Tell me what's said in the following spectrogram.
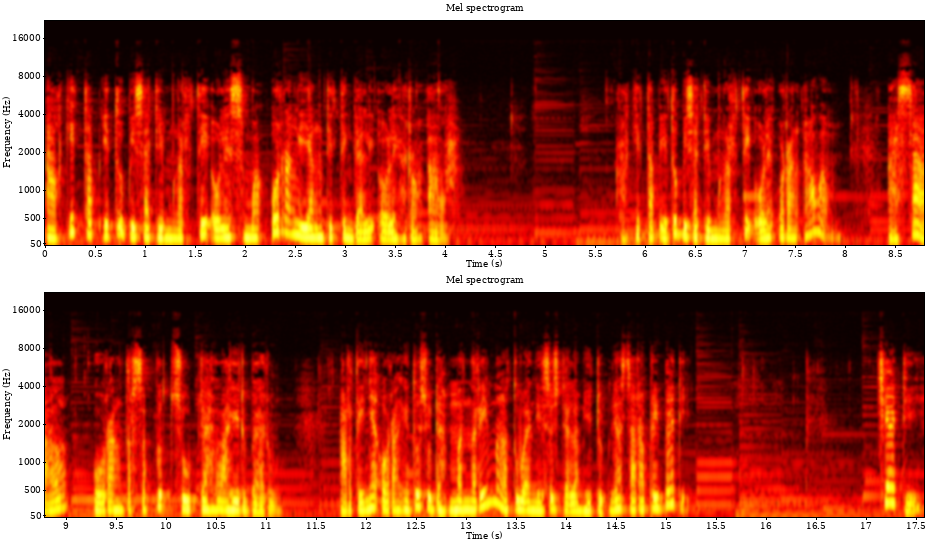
Alkitab itu bisa dimengerti oleh semua orang yang ditinggali oleh Roh Allah. Alkitab itu bisa dimengerti oleh orang awam, asal orang tersebut sudah lahir baru. Artinya orang itu sudah menerima Tuhan Yesus dalam hidupnya secara pribadi. Jadi,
